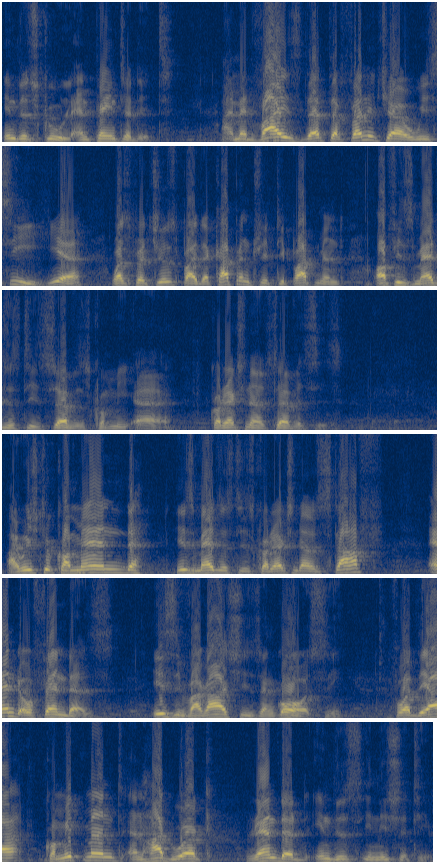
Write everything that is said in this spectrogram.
in the school and painted it. I'm advised that the furniture we see here was produced by the Carpentry Department of His Majesty's Service uh, Correctional Services. I wish to commend his Majesty's correctional staff and offenders, izivakashi zenkosi, for their commitment and hard work rendered in this initiative.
